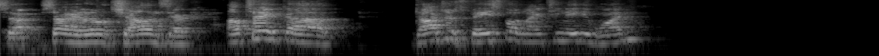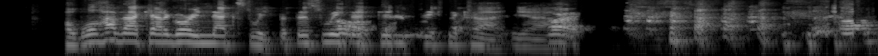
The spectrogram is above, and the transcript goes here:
So, sorry, a little challenge there. I'll take uh, Dodgers baseball 1981. Oh, we'll have that category next week, but this week Oh, that okay. didn't make the cut. Yeah. All right. um,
